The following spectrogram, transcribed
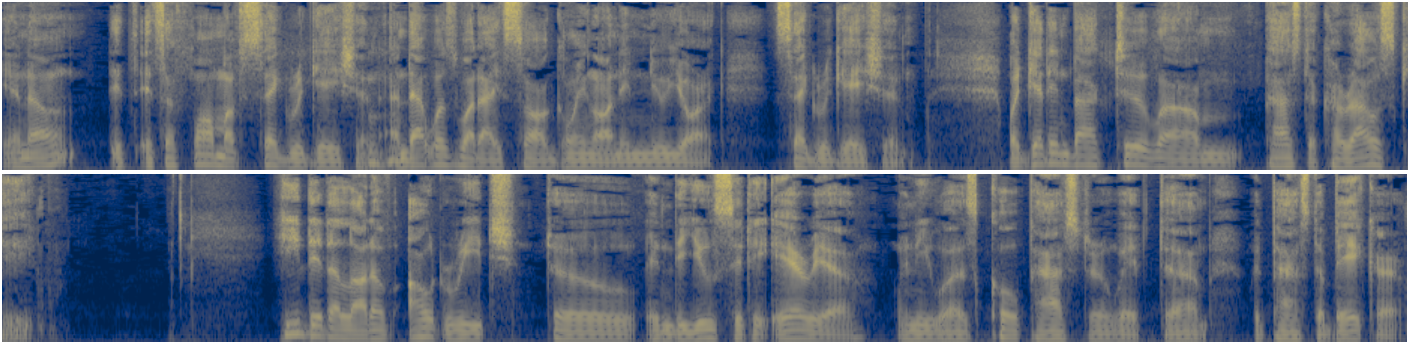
you know. It, it's a form of segregation. Mm-hmm. And that was what I saw going on in New York segregation. But getting back to um, Pastor Karowski, he did a lot of outreach to in the U City area when he was co-pastor with um, with Pastor Baker.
